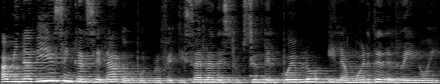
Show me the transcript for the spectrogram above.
Abinadí es encarcelado por profetizar la destrucción del pueblo y la muerte del rey Noé.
